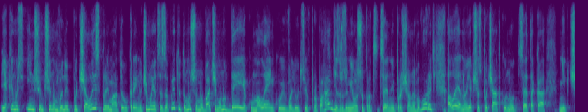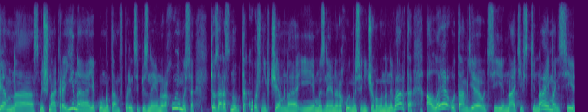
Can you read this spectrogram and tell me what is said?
якимось іншим чином вони почали сприймати Україну? Чому я це запитую? Тому що ми бачимо ну деяку маленьку еволюцію в пропаганді. Зрозуміло, що про це, ні про що не говорить. Але ну, якщо спочатку ну це така нікчемна смішна країна, яку ми там в принципі з нею не рахуємося, то зараз ну також нікчемна, і ми з нею не рахуємося, нічого вона не варта. Але отам є оці натівські найманці,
